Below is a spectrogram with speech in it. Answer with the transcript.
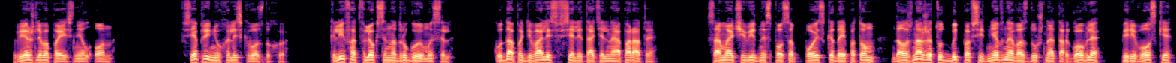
— вежливо пояснил он. Все принюхались к воздуху. Клифф отвлекся на другую мысль. Куда подевались все летательные аппараты? Самый очевидный способ поиска, да и потом, должна же тут быть повседневная воздушная торговля, перевозки,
